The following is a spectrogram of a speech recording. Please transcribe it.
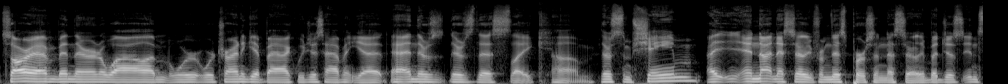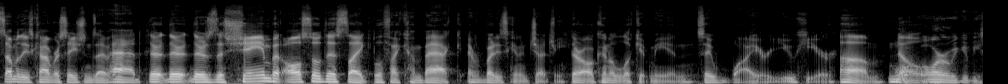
sorry I haven't been there in a while. I'm, we're, we're trying to get back. We just haven't yet. And there's, there's this like, um, there's some shame I, and not necessarily from this person necessarily, but just in some of these conversations I've had, there, there, there's this shame, but also this like, well, if I come back, everybody's going to judge me. They're all going to look at me and say, why are you here? Um, no. or, or we could be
